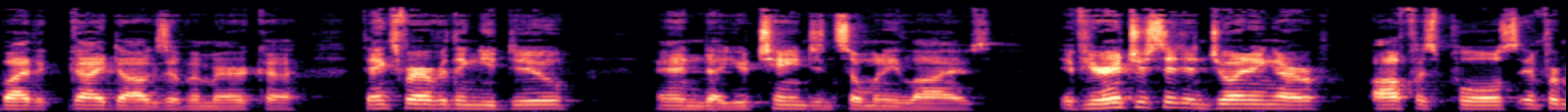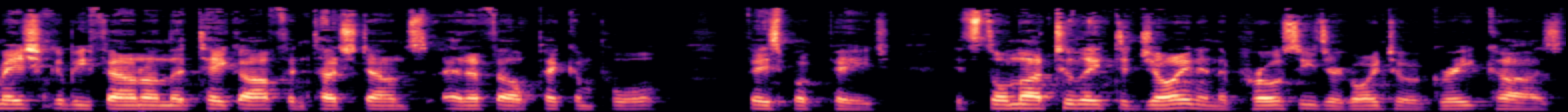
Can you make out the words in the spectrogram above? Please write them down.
by the Guide Dogs of America. Thanks for everything you do, and uh, you're changing so many lives. If you're interested in joining our office pools, information can be found on the Takeoff and Touchdowns NFL Pick and Pool Facebook page. It's still not too late to join, and the proceeds are going to a great cause.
